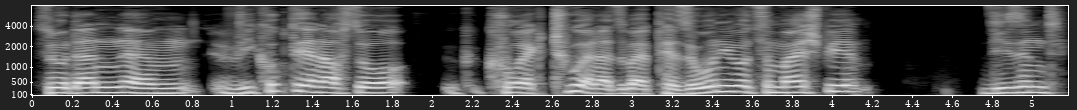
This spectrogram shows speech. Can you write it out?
so, dann, ähm, wie guckt ihr denn auf so Korrekturen? Also bei Personio zum Beispiel, die sind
